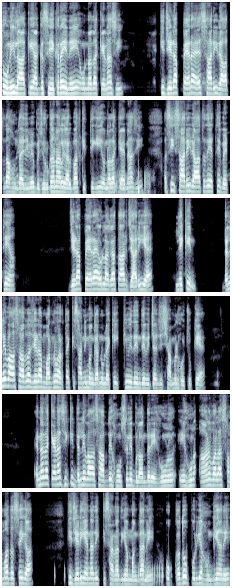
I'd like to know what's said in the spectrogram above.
ਧੂਣੀ ਲਾ ਕੇ ਅੱਗ ਸੇਕ ਰਹੇ ਨੇ। ਉਹਨਾਂ ਦਾ ਕਹਿਣਾ ਸੀ ਕਿ ਜਿਹੜਾ ਪਹਿਰਾ ਹੈ, ਸਾਰੀ ਰਾਤ ਦਾ ਹੁੰਦਾ ਜਿਵੇਂ ਬਜ਼ੁਰਗਾਂ ਨਾਲ ਗੱਲਬਾਤ ਕੀਤੀ ਗਈ, ਉਹਨਾਂ ਦਾ ਕਹਿਣਾ ਸੀ, ਅਸੀਂ ਸਾਰੀ ਰਾਤ ਦੇ ਇੱਥੇ ਬੈਠੇ ਹਾਂ। ਜਿਹੜਾ ਪਹਿਰਾ ਹੈ, ਉਹ ਲਗਾਤਾਰ ਜਾਰੀ ਹੈ। ਲੇਕਿਨ ਡੱਲੇਵਾਲ ਸਾਹਿਬ ਦਾ ਜਿਹੜਾ ਮਰਨ ਵਰਤ ਹੈ, ਕਿਸਾਨੀ ਮੰਗਾਂ ਨੂੰ ਲੈ ਕੇ 21ਵੇਂ ਦਿਨ ਦੇ ਵਿੱਚ ਅੱਜ ਸ਼ਾਮਲ ਹੋ ਚੁੱਕਿਆ ਹੈ। ਇਹਨਾਂ ਦਾ ਕਹਿਣਾ ਸੀ ਕਿ ਡੱਲੇਵਾਲ ਸਾਹਿਬ ਦੇ ਹੌਸਲੇ ਬੁਲੰਦ ਰਹੇ। ਹੁਣ, ਇਹ ਹੁਣ ਆਉਣ ਵਾਲਾ ਸਮਾਂ ਦੱਸੇਗਾ ਕਿ ਜਿਹੜੀ ਇਹਨਾਂ ਦੀ ਕਿਸਾਨਾਂ ਦੀਆਂ ਮੰਗਾਂ ਨੇ, ਉਹ ਕਦੋਂ ਪੂਰੀਆਂ ਹੁੰਦੀਆਂ ਨੇ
